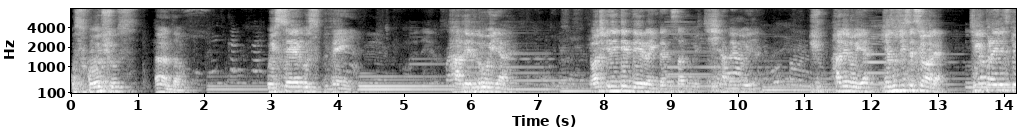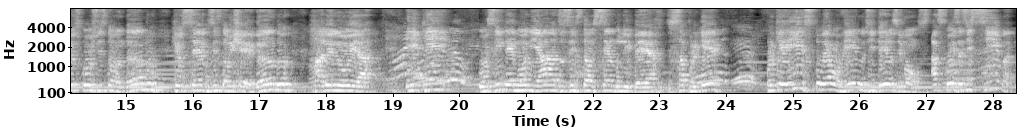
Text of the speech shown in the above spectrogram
os coxos andam, os cegos vêm. Aleluia. Eu acho que eles entenderam ainda essa noite. Aleluia. Aleluia. Jesus disse assim: Olha, diga para eles que os coxos estão andando, que os cegos estão enxergando. Aleluia. E que os endemoniados estão sendo libertos. Sabe por quê? Porque isto é o reino de Deus, irmãos. As coisas de cima.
